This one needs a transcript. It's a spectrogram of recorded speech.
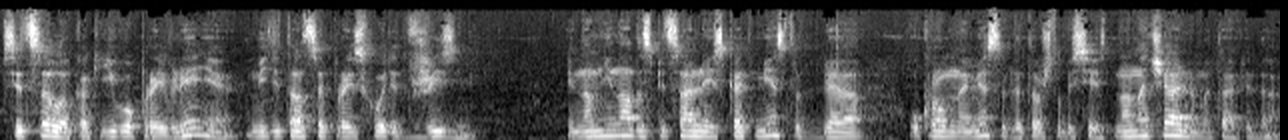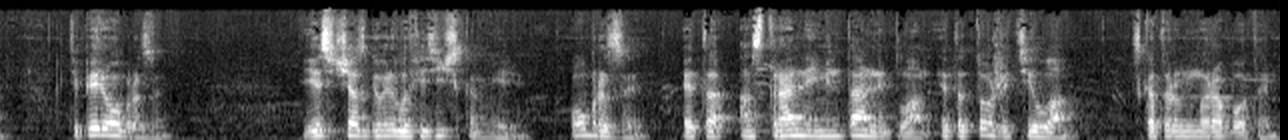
всецело как его проявление, медитация происходит в жизни. И нам не надо специально искать место для укромное место для того, чтобы сесть. На начальном этапе, да. Теперь образы. Я сейчас говорил о физическом мире. Образы – это астральный и ментальный план, это тоже тела, с которыми мы работаем.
